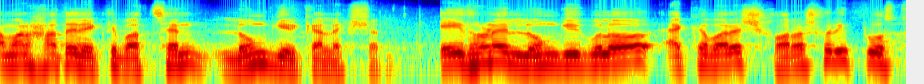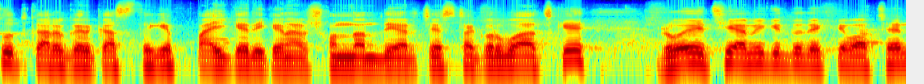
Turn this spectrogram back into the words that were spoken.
আমার হাতে দেখতে পাচ্ছেন লুঙ্গির কালেকশন এই ধরনের লুঙ্গিগুলো একেবারে সরাসরি প্রস্তুতকারকের কাছ থেকে পাইকারি কেনার সন্ধান দেওয়ার চেষ্টা করব আজকে। রয়েছি আমি কিন্তু দেখতে পাচ্ছেন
